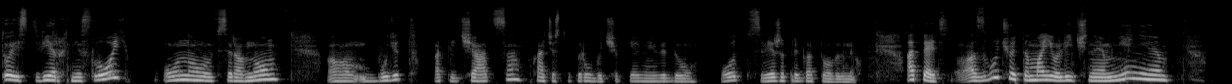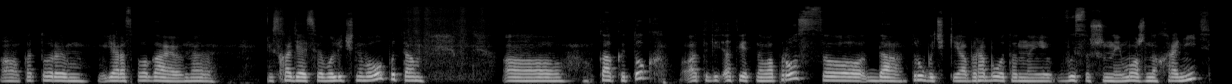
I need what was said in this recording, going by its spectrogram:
То есть верхний слой, он все равно э, будет отличаться, качество трубочек, я имею в виду, от свежеприготовленных. Опять озвучу, это мое личное мнение, а, которым я располагаю, на, исходя из своего личного опыта. А, как итог, ответ на вопрос, а, да, трубочки обработанные, высушенные можно хранить,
